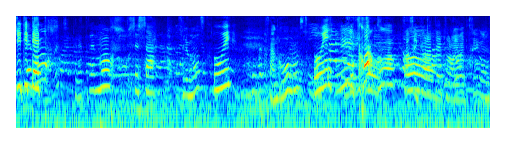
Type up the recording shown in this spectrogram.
J'ai dit tête. Le monstre, c'est ça. C'est le monstre? Oui. C'est un gros monstre? Oui. C'est trop gros. Ça, c'est que la tête, alors il va être très grand.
